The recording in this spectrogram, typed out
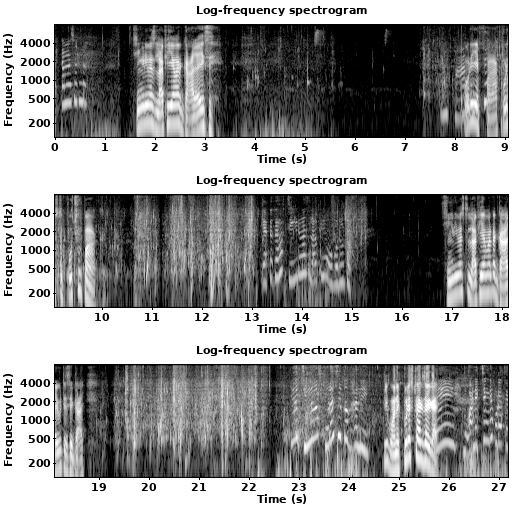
একটা মাছ উঠল? চিংড়ি মাছ লাফিয়ে আমার গায়ে এসে। ওরে। পাঁক পড়েছে তো প্রচুর পাঁক। চিংড়ি মাছ তো লাফিয়ে আমার একটা গায়ে উঠেছে গায়ে এটা চিংড়ি মাছ পড়েছে তো খালি কি অনেক পুরেছ তো এক জায়গায়? অনেক চিংড়ি পড়েছে।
